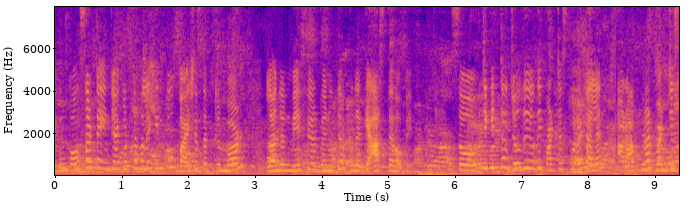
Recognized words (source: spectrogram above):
এবং কনসার্টটা এনজয় করতে হলে কিন্তু বাইশে সেপ্টেম্বর লন্ডন মেফেয়ার ভেন্যুতে আপনাদেরকে আসতে হবে। সো টিকিটটা জলদি জলদি পারচেস করে ফেলেন। আর আপনার পারচেস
